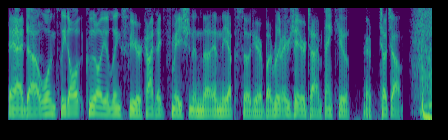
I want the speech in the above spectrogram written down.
and uh, we'll include all include all your links for your contact information in the in the episode here. But really Great. appreciate your time. Thank you. Ciao, ciao.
